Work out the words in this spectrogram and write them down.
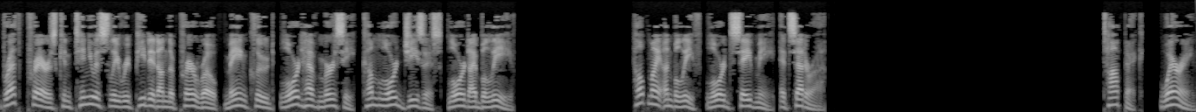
Breath prayers continuously repeated on the prayer rope may include, Lord have mercy, come Lord Jesus, Lord I believe, Help my unbelief, Lord save me, etc. Wearing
